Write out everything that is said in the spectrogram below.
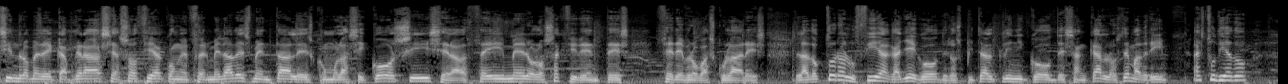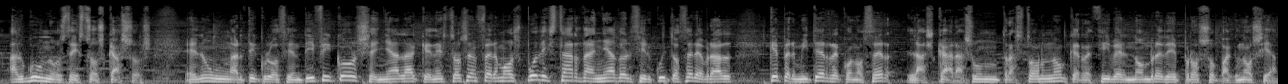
El síndrome de Capgras se asocia con enfermedades mentales como la psicosis, el Alzheimer o los accidentes cerebrovasculares. La doctora Lucía Gallego del Hospital Clínico de San Carlos de Madrid ha estudiado algunos de estos casos. En un artículo científico señala que en estos enfermos puede estar dañado el circuito cerebral que permite reconocer las caras, un trastorno que recibe el nombre de prosopagnosia.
